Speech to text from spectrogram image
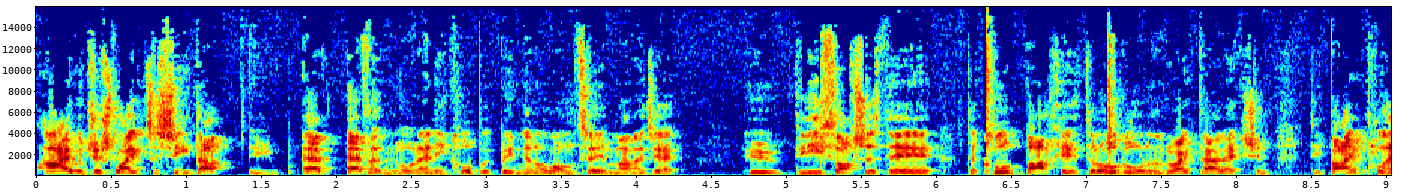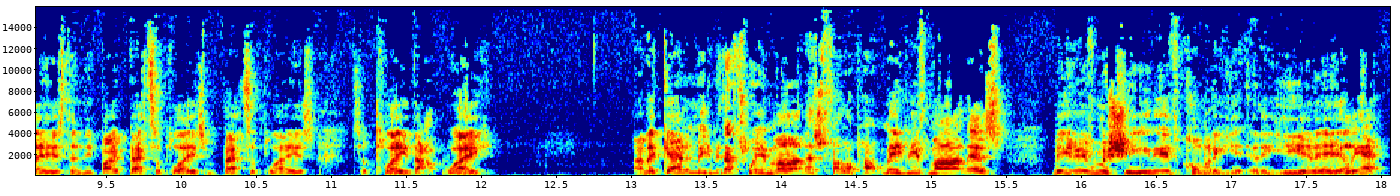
I would just like to see that Ev- Everton or any club would bring in a long term manager who the ethos is there, the club back it, they're all going in the right direction. They buy players, then they buy better players and better players to play that way. And again, maybe that's where Martinez fell apart. Maybe if Martinez, maybe if Moshiri had come in a, in a year earlier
